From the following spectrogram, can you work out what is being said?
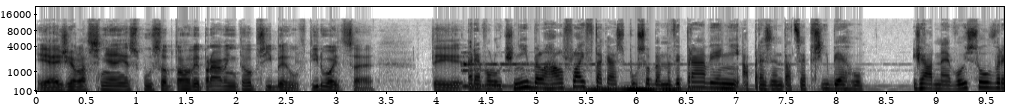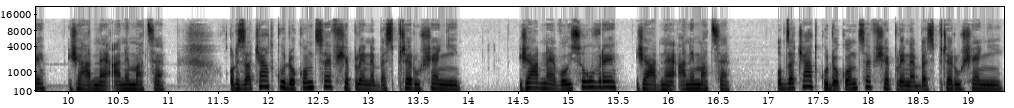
je, že vlastně je způsob toho vyprávění toho příběhu v té dvojce. Ty Revoluční byl Half-Life také způsobem vyprávění a prezentace příběhu. Žádné voiceovery, žádné animace. Od začátku do konce vše plyne bez přerušení. Žádné voiceovery, žádné animace. Od začátku do konce vše plyne bez přerušení.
